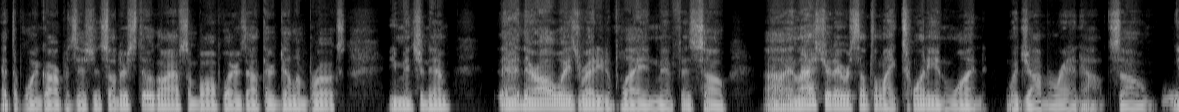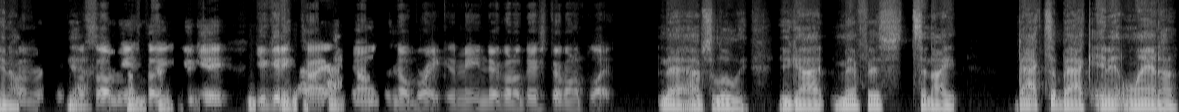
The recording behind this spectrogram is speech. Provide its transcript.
at the point guard position. So they're still going to have some ball players out there. Dillon Brooks, you mentioned him. They're, they're always ready to play in Memphis. So, uh, and last year they were something like 20 and one with Ja Morant out. So, you know, yeah. So, I mean, so you get, you getting Tyus Jones is no break. I mean, they're going to, they're still going to play. Yeah, absolutely. You got Memphis tonight, back to back in Atlanta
